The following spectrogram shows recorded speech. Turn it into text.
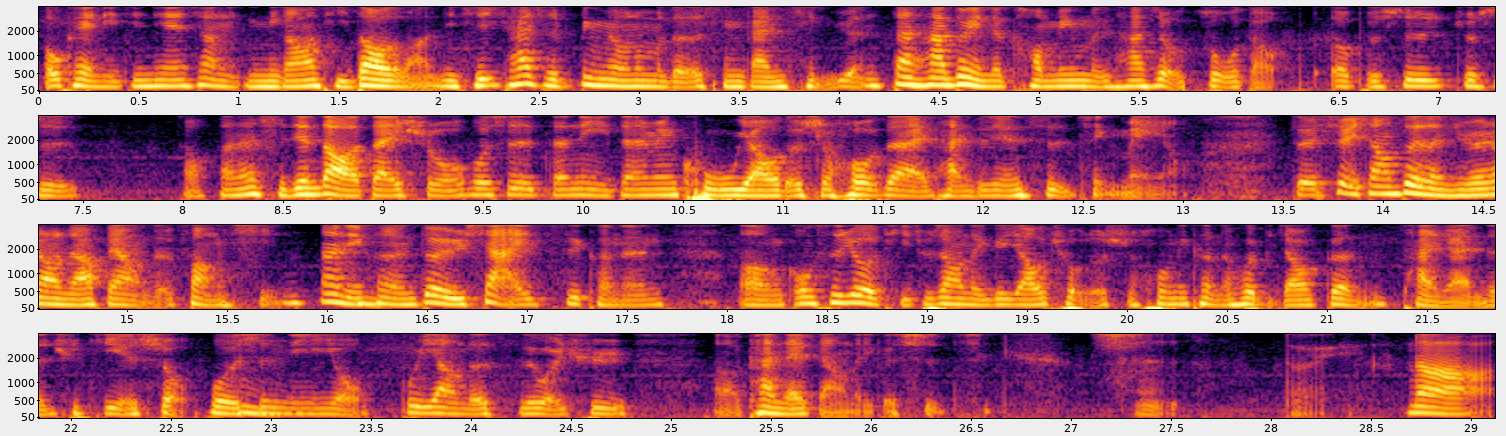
OK，你今天像你你刚刚提到的嘛，你其实一开始并没有那么的心甘情愿，但他对你的 commitment 他是有做到的，而不是就是。哦，反正时间到了再说，或是等你在那边哭腰的时候再来谈这件事情，没有。对，所以相对的，你会让人家非常的放心。那你可能对于下一次可能，嗯，公司又提出这样的一个要求的时候，你可能会比较更坦然的去接受，或者是你有不一样的思维去呃看待这样的一个事情。是，对。那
